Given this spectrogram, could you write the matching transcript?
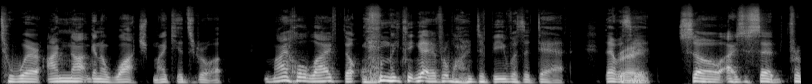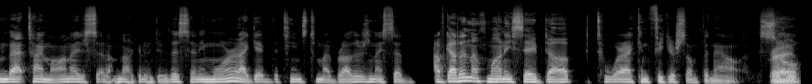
to where I'm not going to watch my kids grow up. My whole life, the only thing I ever wanted to be was a dad. That was Right. it. So I just said from that time on, I just said, I'm not going to do this anymore. I gave the teams to my brothers and I said, I've got enough money saved up to where I can figure something out. So Right.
